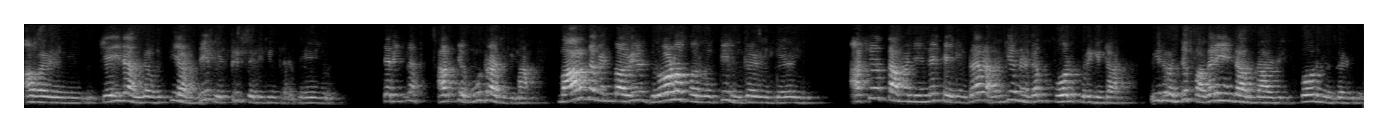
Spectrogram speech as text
அவள் செய்த அந்த உத்தியானது வெற்றி பெறுகின்றது. சரிங்களா? அடுத்த மூன்றாவது வினா. பாரத வெண்பாவில் துரோண பருவத்தின் நிகழ்வுகள். அஸ்வத்தாமன் என்ன செய்கின்றார்? அர்ஜுனிடம் போர் புரிகின்றார். இது வந்து பதினைந்தாம் நாள் போர் நிகழ்வு.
